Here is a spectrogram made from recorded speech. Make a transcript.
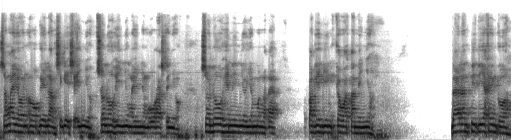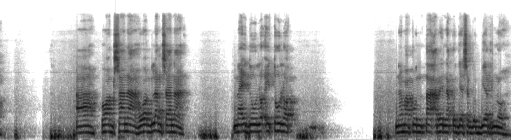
Sa ngayon, okay lang. Sige, sa inyo. Suluhin nyo ngayon yung oras ninyo. Suluhin ninyo yung mga ka- pagiging kawatan ninyo. Dahil ang titiyakin ko, ah, huwag sana, huwag lang sana na idulo, itulot na mapunta rin ako dyan sa gobyerno.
